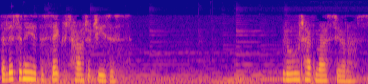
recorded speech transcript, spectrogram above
The Litany of the Sacred Heart of Jesus. Lord, have mercy on us.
